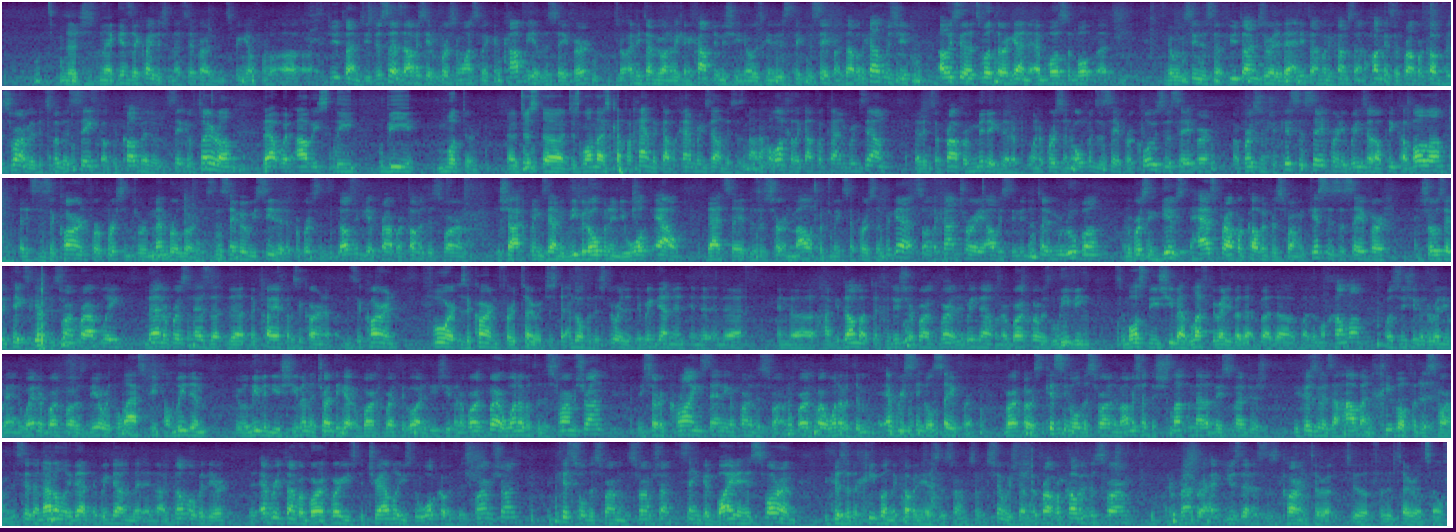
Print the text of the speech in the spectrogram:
just that Ginzei Kodesh in that Sefer I've been speaking up from a, a, few times. He just says, obviously, a person wants to make a copy of the Sefer, so anytime you want to make a copy machine, you're always going to stick the Sefer on top of the copy machine. Obviously, that's mutter again, and most of uh, you know, we've seen this a few times already. That anytime when it comes to hugging a proper cover for seforim, if it's for the sake of the covet or the sake of Torah, that would obviously be mutter. Now, just uh, just one last Kaf HaChaim. The Kaf HaChaim brings down. This is not a halacha. The Kaf HaChaim brings down that it's a proper minhag that if, when a person opens a sefer, closes a sefer, a person should kiss the sefer, and he brings out al pi kabbalah that it's a zakaron for a person to remember learning. So the same way we see that if a person doesn't give proper covet to seforim, the shach brings down, you leave it open, and you walk out. That's a, there's a certain malach which makes a person forget. So on the contrary, obviously, type meruba, when a person gives has proper covet for seforim and kisses the sefer and shows that he takes care of the seforim properly, then a person has the the, the of zakaron, the zakaron for Zakarin for Torah. Just to end off with the story that they bring down in, in the in the in the Haggadah to Chedusha Baruch Ber, they bring down when Baruch Ber was leaving. So most of the yeshiva had left already by the by the by the Muhammad. Most of the yeshiva had already ran away. And Baruch Ber was there with the last few Talmidim. They were leaving the yeshiva and they tried to get Baruch Ber to go out of the yeshiva. And Baruch Ber went over to the Seforim Shrunk they started crying standing in front of the Seforim. Baruch Ber, one of them, every single Sefer. Baruch Ber was kissing all the Seforim. The Mamash had to schlep him out of the Medrash because of his Ahava and Chiba for the Seforim. And they said that not only that, they bring down in the, in the over there, that every time a Baruch Ber used to travel, he used to walk over to the Seforim Shank all the Seforim. And the Seforim Shank saying goodbye to his Seforim because of the Chiba and the cover he has the Seforim. So it's showing we should have the proper cover to Seforim. And remember, I had use that as a current to, to, for the Torah itself.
